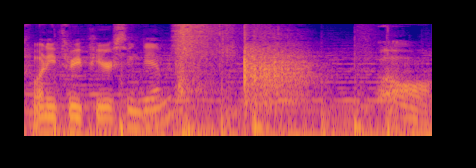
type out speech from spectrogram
23 piercing damage. Oh,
